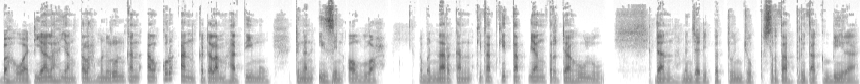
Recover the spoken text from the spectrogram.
bahwa dialah yang telah menurunkan Al-Quran ke dalam hatimu dengan izin Allah, membenarkan kitab-kitab yang terdahulu, dan menjadi petunjuk serta berita gembira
